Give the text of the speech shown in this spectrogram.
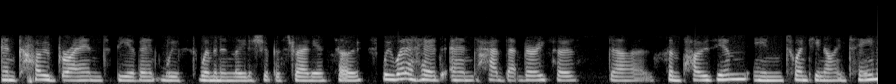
and co-brand the event with Women in Leadership Australia. So we went ahead and had that very first uh, symposium in 2019.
